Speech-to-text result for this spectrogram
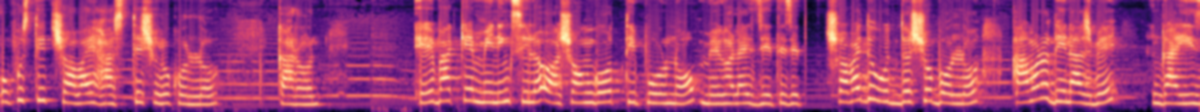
উপস্থিত সবাই হাসতে শুরু করল। কারণ এই বাক্যের মিনিং ছিল অসঙ্গতিপূর্ণ, মেঘালয় যেতে যেতে। সবাই তো উদ্দেশ্য বলল, আমারও দিন আসবে। গাইজ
